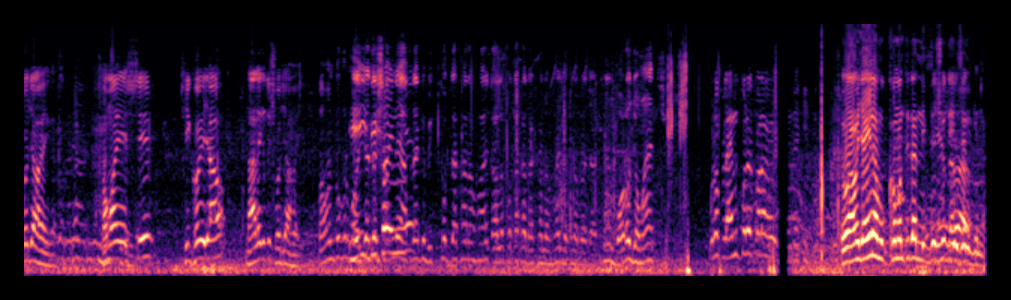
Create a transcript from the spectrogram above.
সোজা হয়ে গেছে। সময় এসছে ঠিক হয়ে যাও নাহলে কিন্তু সোজা হয়ে যাবে। বামনপুকুর পঞ্চায়েতের সামনে আপনাকে বিক্ষোভ দেখানো হয় কালো পতাকা দেখানো হয় যখন আমরা যাচ্ছি। বড় জমায়েত ছিল। পুরো প্ল্যান করে করা হয়েছে। এবং আমি জানি না মুখ্যমন্ত্রী তার নির্দেশও দিয়েছেন কিনা।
